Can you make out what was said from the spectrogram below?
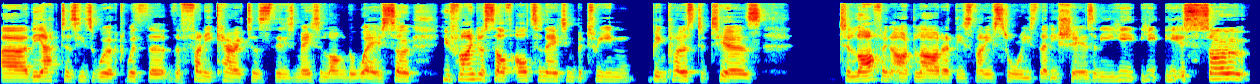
uh, the actors he's worked with, the the funny characters that he's met along the way. So you find yourself alternating between being close to tears to laughing out loud at these funny stories that he shares, and he he he is so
